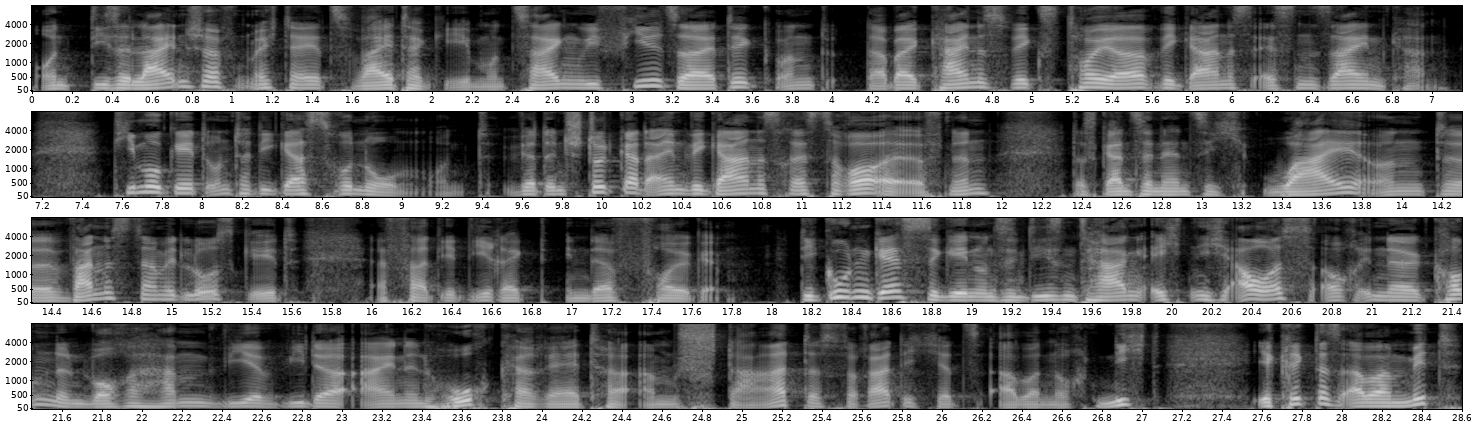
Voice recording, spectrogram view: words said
Und diese Leidenschaft möchte er jetzt weitergeben und zeigen, wie vielseitig und dabei keineswegs teuer veganes Essen sein kann. Timo geht unter die Gastronomen und wird in Stuttgart ein veganes Restaurant eröffnen. Das Ganze nennt sich Why und äh, wann es damit losgeht, erfahrt ihr direkt in der Folge. Die guten Gäste gehen uns in diesen Tagen echt nicht aus. Auch in der kommenden Woche haben wir wieder einen Hochkaräter am Start. Das verrate ich jetzt aber noch nicht. Ihr kriegt das aber mit,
